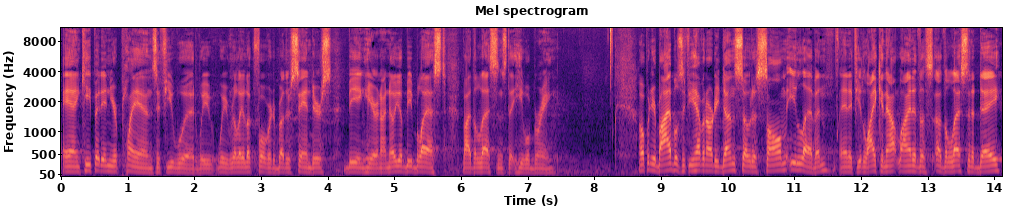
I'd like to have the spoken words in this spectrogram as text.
and keep it in your plans if you would. We, we really look forward to Brother Sanders being here, and I know you'll be blessed by the lessons that he will bring. Open your Bibles, if you haven't already done so, to Psalm 11. And if you'd like an outline of the, of the lesson today,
